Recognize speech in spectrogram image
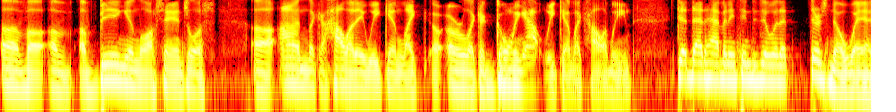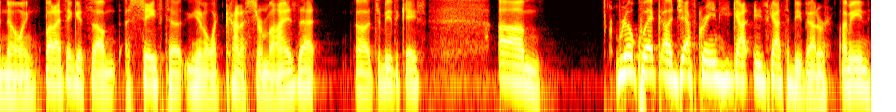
of uh, of of being in Los Angeles uh, on like a holiday weekend, like or like a going out weekend, like Halloween. Did that have anything to do with it? There's no way of knowing, but I think it's um safe to you know like kind of surmise that uh, to be the case. Um, real quick, uh, Jeff Green, he got he's got to be better. I mean,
